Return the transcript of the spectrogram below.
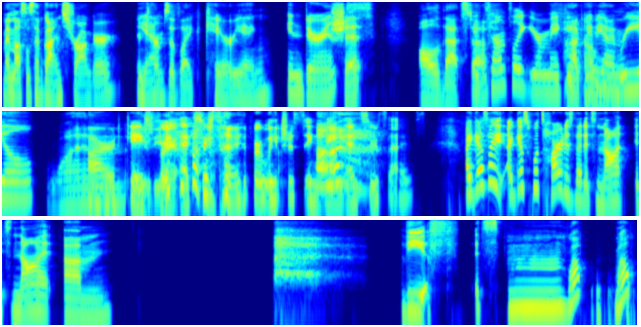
my muscles have gotten stronger in Yeah. terms of like carrying Endurance. Shit. All of that stuff. It sounds like you're making Fuck, maybe a I'm real One hard case for exercise for waitressing Uh, being exercise. I guess I I guess what's hard is that it's not it's not um the f- it's mm, well well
